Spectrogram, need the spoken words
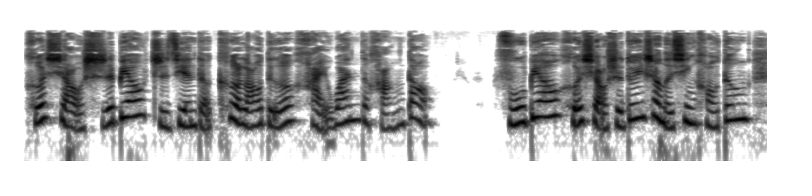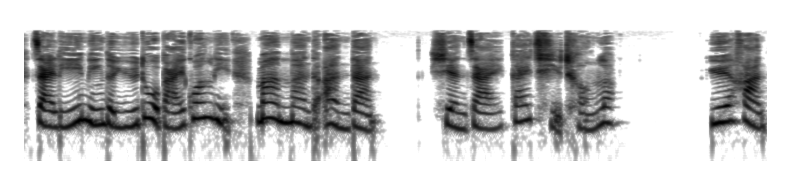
和小石标之间的克劳德海湾的航道。浮标和小石堆上的信号灯在黎明的鱼肚白光里慢慢的暗淡。现在该启程了。约翰·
